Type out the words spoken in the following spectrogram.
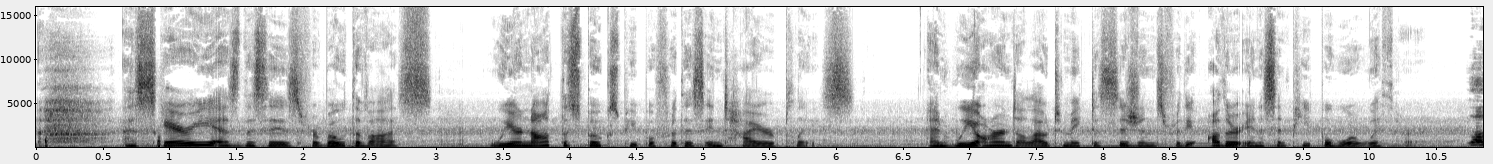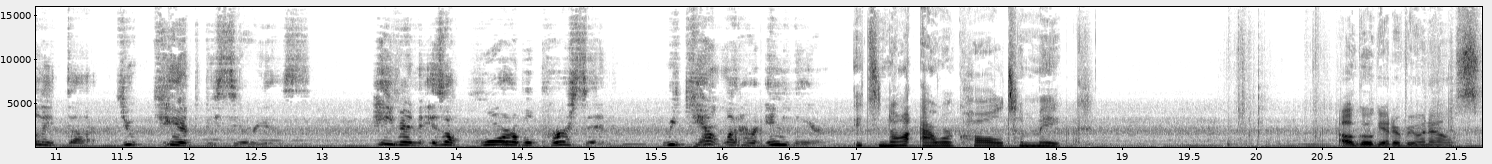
as scary as this is for both of us, we are not the spokespeople for this entire place. And we aren't allowed to make decisions for the other innocent people who are with her. Lalita, you can't be serious. Haven is a horrible person. We can't let her in here. It's not our call to make. I'll go get everyone else.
